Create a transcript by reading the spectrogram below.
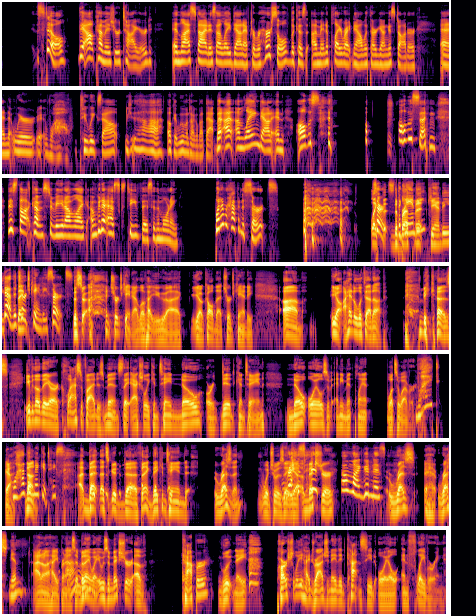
still, the outcome is you're tired. And last night, as I laid down after rehearsal, because I'm in a play right now with our youngest daughter, and we're, wow, two weeks out. Yeah. Okay, we won't talk about that. But I, I'm laying down, and all of a sudden, all of a sudden, this thought comes to me, and I'm like, I'm going to ask Steve this in the morning. Whatever happened to certs? Like Certs, the, the breath candy? candy. Yeah, the thing? church candy, certs. The church candy. I love how you uh, you know called that church candy. Um, you know, I had to look that up because even though they are classified as mints, they actually contain no or did contain no oils of any mint plant whatsoever. What? Yeah, Well, how'd none. they make it taste? Uh, that that's a good uh, thing. They contained Retsyn, which was a, uh, a mixture Oh my goodness. res resnian. I don't know how you pronounce it, but Oh. anyway, it was a mixture of copper gluconate, partially hydrogenated cottonseed oil, and flavoring.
